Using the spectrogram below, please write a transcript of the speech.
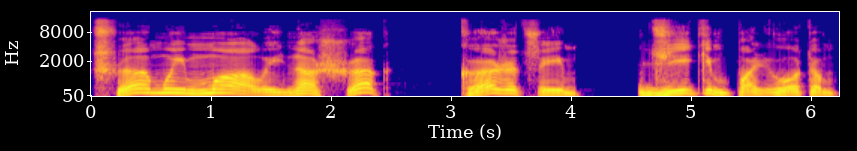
Самый малый наш шаг кажется им диким полетом,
